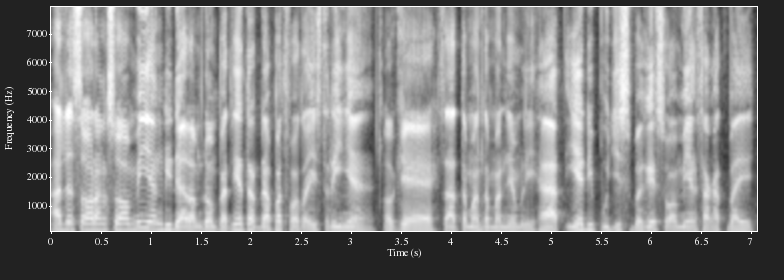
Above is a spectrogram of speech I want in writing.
Ada seorang suami yang di dalam dompetnya terdapat foto istrinya. Oke. Saat teman-temannya melihat, ia dipuji sebagai suami yang sangat baik.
